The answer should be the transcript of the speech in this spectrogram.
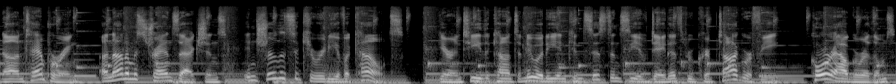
non-tampering, anonymous transactions ensure the security of accounts, guarantee the continuity and consistency of data through cryptography, core algorithms,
